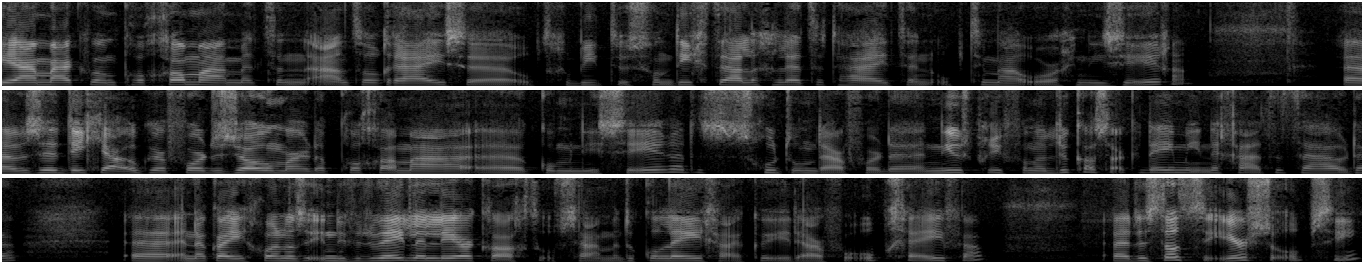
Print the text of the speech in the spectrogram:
jaar maken we een programma met een aantal reizen op het gebied dus van digitale geletterdheid en optimaal organiseren. we zullen dit jaar ook weer voor de zomer dat programma communiceren. Dus het is goed om daarvoor de nieuwsbrief van de Lucas Academie in de gaten te houden. Uh, en dan kan je gewoon als individuele leerkracht of samen met een collega kun je daarvoor opgeven. Uh, dus dat is de eerste optie.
